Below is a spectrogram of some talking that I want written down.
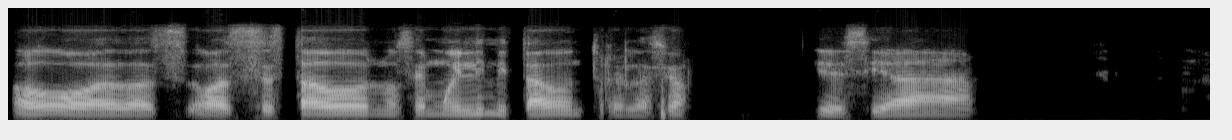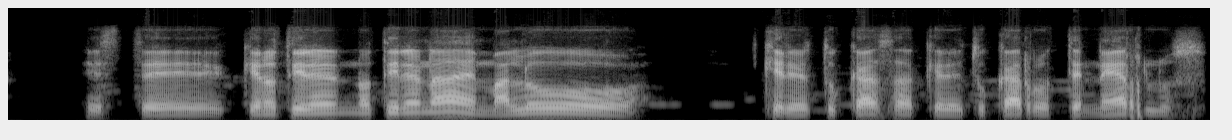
o, has, estado, no sé, muy limitado en tu relación. Y decía, este, que no tiene, no tiene nada de malo querer tu casa, querer tu carro, tenerlos.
